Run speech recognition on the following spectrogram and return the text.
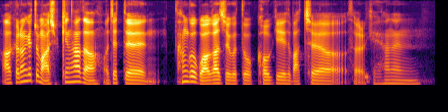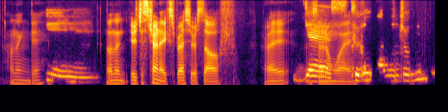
아 그런 게 좀 아쉽긴 하다. 어쨌든 한국 와 가지고 또 거기에서 맞춰서 이렇게 하는 하는 게 음, 너는 you're just trying to express yourself, right? yes. 그거 나는 좀 힘들어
